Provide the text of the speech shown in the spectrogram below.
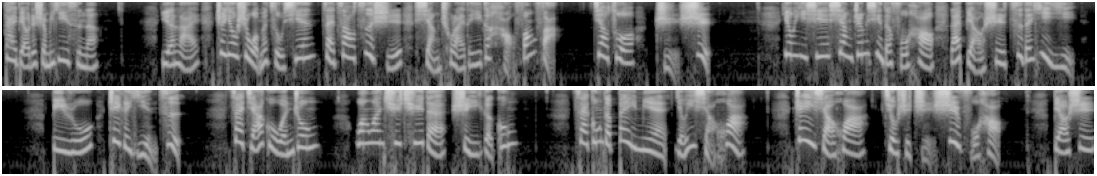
代表着什么意思呢？原来这又是我们祖先在造字时想出来的一个好方法，叫做指示，用一些象征性的符号来表示字的意义。比如这个“引”字，在甲骨文中，弯弯曲曲的是一个弓，在弓的背面有一小画，这一小画就是指示符号，表示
